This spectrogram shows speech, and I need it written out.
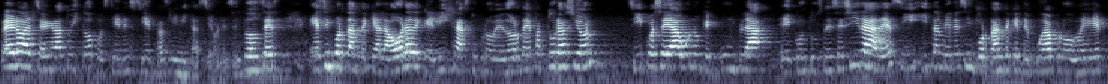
pero al ser gratuito pues tienes ciertas limitaciones. Entonces, es importante que a la hora de que elijas tu proveedor de facturación, ¿sí? pues sea uno que cumpla eh, con tus necesidades y también es importante que te pueda proveer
